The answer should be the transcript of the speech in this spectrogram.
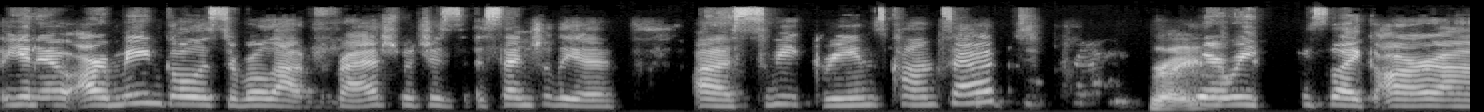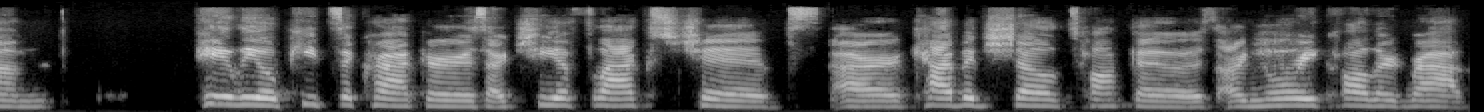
you know, our main goal is to roll out fresh, which is essentially a, a sweet greens concept. Right. Where we use like our um paleo pizza crackers, our chia flax chips, our cabbage shell tacos, our nori collard wrap.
